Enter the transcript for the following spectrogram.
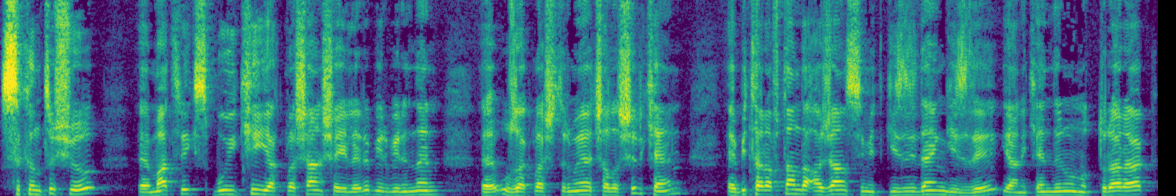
Sıkıntı şu, e, Matrix bu iki yaklaşan şeyleri birbirinden e, uzaklaştırmaya çalışırken e, bir taraftan da Ajan Smith gizliden gizli yani kendini unutturarak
